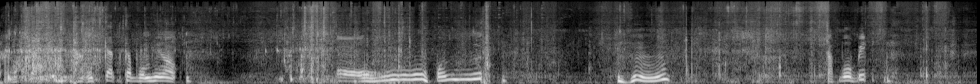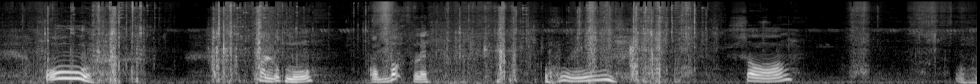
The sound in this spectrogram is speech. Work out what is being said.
ถังแก๊สถังแก๊สครับผมพี่น้องโอ้โหปืด จับโบบิกโอ้ท่อนลูกหมูกบบอกเลยโอ้โหสองโอ้โห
